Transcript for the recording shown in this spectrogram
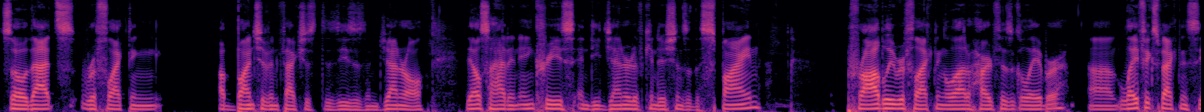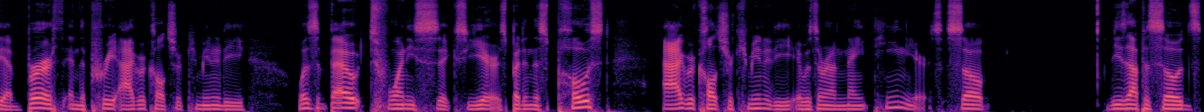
So that's reflecting a bunch of infectious diseases in general. They also had an increase in degenerative conditions of the spine, probably reflecting a lot of hard physical labor. Uh, life expectancy at birth in the pre agriculture community was about 26 years, but in this post agriculture community, it was around 19 years. So these episodes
